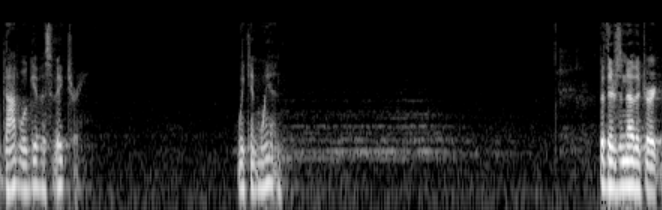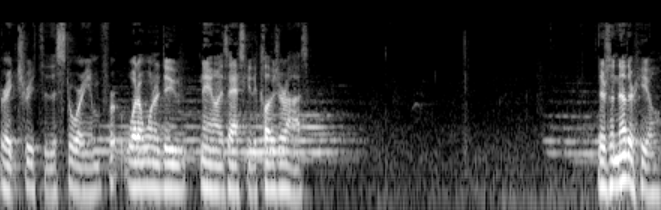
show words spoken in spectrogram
God will give us victory. We can win. But there's another great, great truth to this story. And what I want to do now is ask you to close your eyes. There's another hill.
